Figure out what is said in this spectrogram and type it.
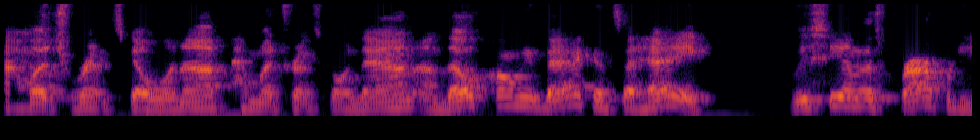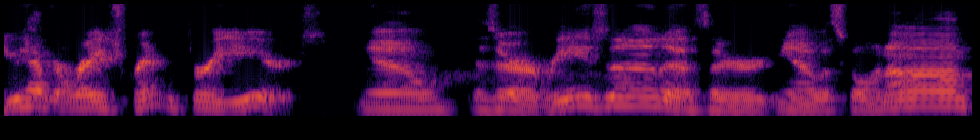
how much rent's going up, how much rent's going down, and they'll call me back and say, "Hey, we see on this property you haven't raised rent in three years. You know, is there a reason? Is there, you know, what's going on?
